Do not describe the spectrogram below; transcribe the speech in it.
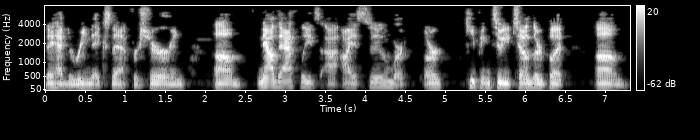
they had to remix that for sure. And, um, now the athletes, I, I assume are, are keeping to each other, but, um,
